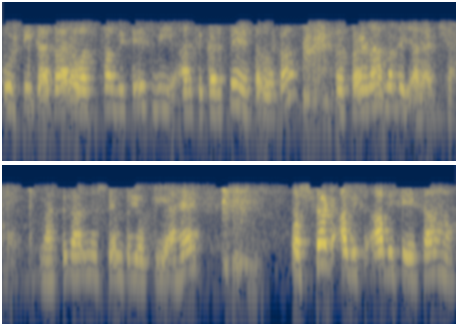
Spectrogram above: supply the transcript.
कुछ टीकाकार अवस्था विशेष भी अर्थ करते हैं पर्व का तो परिणाम अर्थ ज़्यादा अच्छा है। भाष्यकार ने स्वयं प्रयोग किया है। और षड अविशेषा,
